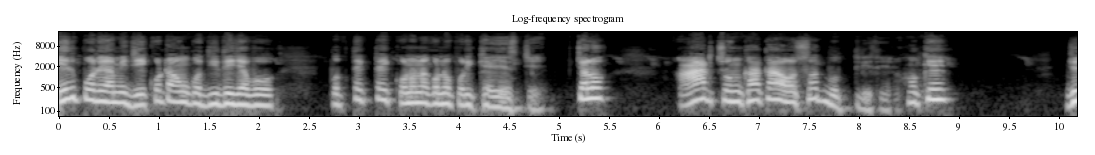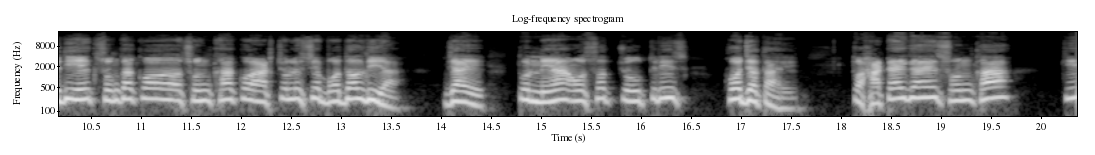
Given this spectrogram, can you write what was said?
এরপরে আমি যে কটা অঙ্ক দিতে যাব প্রত্যেকটাই কোনো না কোনো পরীক্ষায় এসছে চলো आठ संख्या का औसत बत्तीस है ओके यदि एक संख्या को संख्या को अड़तालीस से बदल दिया जाए तो नया औसत चौंतीस हो जाता है तो हटाए गए संख्या की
